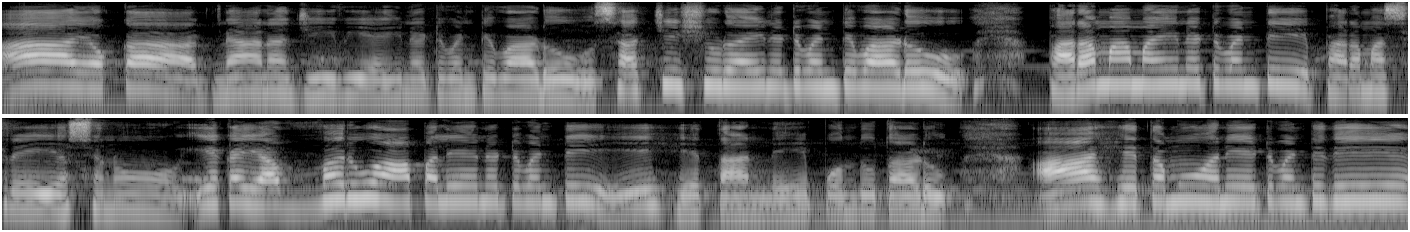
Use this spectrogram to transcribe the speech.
ఆ యొక్క జ్ఞానజీవి అయినటువంటి వాడు సచిష్యుడు అయినటువంటి వాడు పరమమైనటువంటి పరమశ్రేయస్సును ఇక ఎవ్వరూ ఆపలేనటువంటి హితాన్ని పొందుతాడు. ఆ హితము అనేటువంటిది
